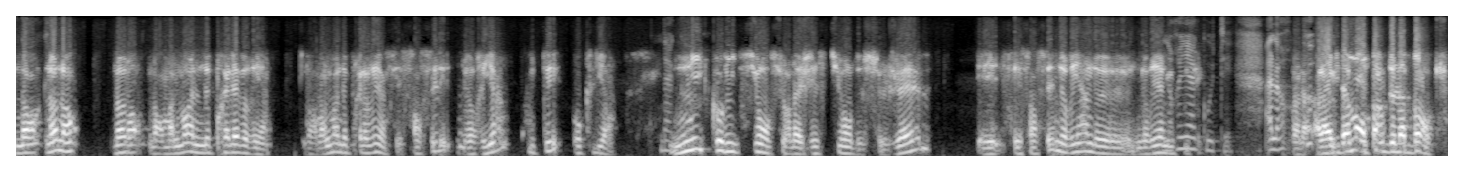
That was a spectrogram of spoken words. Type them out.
non, non, non, non, non, normalement elle ne prélève rien. Normalement, elle ne prélève rien. C'est censé ne rien coûter au client ni commission sur la gestion de ce gel, et c'est censé ne rien, ne, ne rien, ne rien coûter. Alors, Alors évidemment, on parle de la banque.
